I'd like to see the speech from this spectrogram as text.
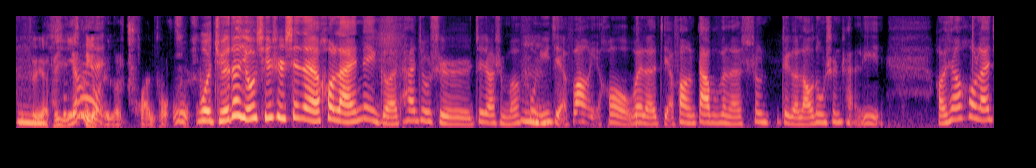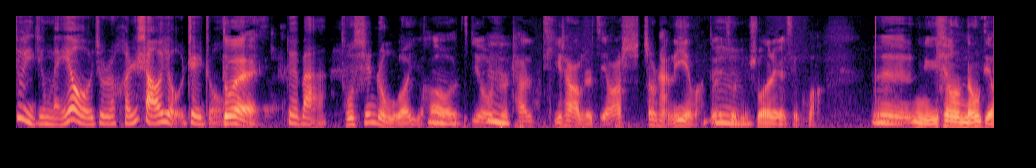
对呀，他一样有这个传统。我我觉得，尤其是现在后来那个，他就是这叫什么妇女嗯解放以后，为了解放大部分的生这个劳动生产力，好像后来就已经没有，就是很少有这种，对，对吧？从新中国以后，嗯就是嗯他提倡的是解放生产力嘛，对，就嗯你说的这个情况。嗯呃，女性能顶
